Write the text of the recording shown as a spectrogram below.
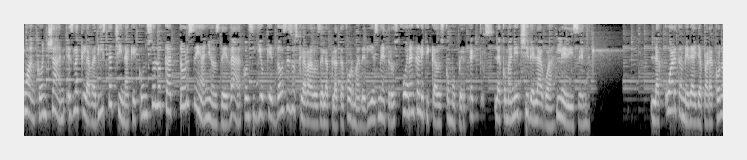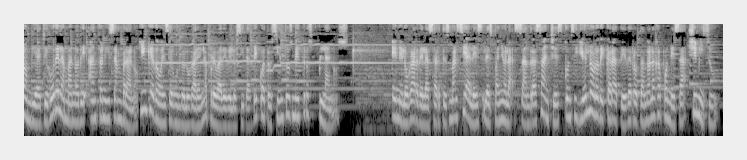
Huang Konchan es la clavadista china que con solo 14 años de edad consiguió que dos de sus clavados de la plataforma de 10 metros fueran calificados como perfectos. La Comaneci del agua, le dicen. La cuarta medalla para Colombia llegó de la mano de Anthony Zambrano, quien quedó en segundo lugar en la prueba de velocidad de 400 metros planos. En el hogar de las artes marciales, la española Sandra Sánchez consiguió el oro de karate derrotando a la japonesa Shimizu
